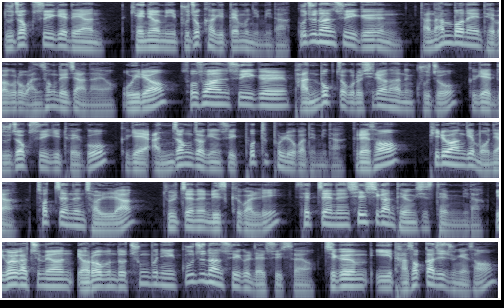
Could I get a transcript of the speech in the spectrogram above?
누적 수익에 대한 개념이 부족하기 때문입니다. 꾸준한 수익은 단 한 번의 대박으로 완성되지 않아요. 오히려 소소한 수익을 반복적으로 실현하는 구조, 그게 누적 수익이 되고 그게 안정적인 수익 포트폴리오가 됩니다. 그래서 필요한 게 뭐냐? 첫째는 전략, 둘째는 리스크 관리, 셋째는 실시간 대응 시스템입니다. 이걸 갖추면 여러분도 충분히 꾸준한 수익을 낼 수 있어요. 지금 이 다섯 가지 중에서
